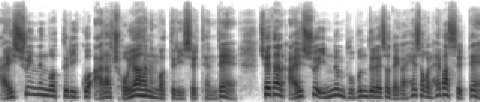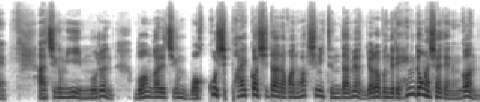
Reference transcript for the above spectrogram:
알 수 있는 것들이 있고 알아줘야 하는 것들이 있을 텐데 최대한 알 수 있는 부분들에서 내가 해석을 해봤을 때 아 지금 이 인물은 무언가를 지금 먹고 싶어 할 것이다 라고 하는 확신이 든다면 여러분들이 행동하셔야 되는 건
